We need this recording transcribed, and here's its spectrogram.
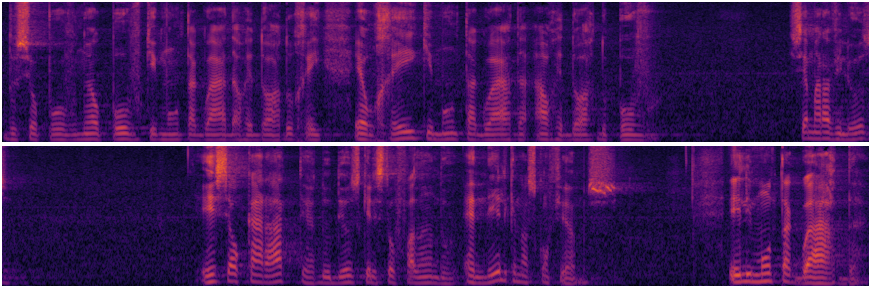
do seu povo, não é o povo que monta a guarda ao redor do rei, é o rei que monta a guarda ao redor do povo. Isso é maravilhoso. Esse é o caráter do Deus que eles estão falando, é nele que nós confiamos. Ele monta guarda,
